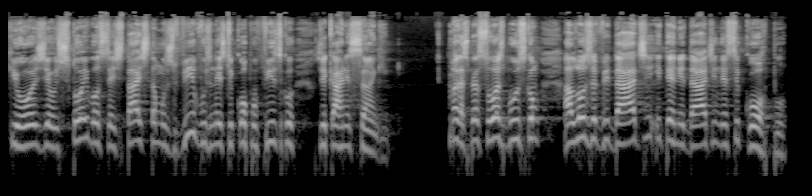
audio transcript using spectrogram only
que hoje eu estou e você está, estamos vivos neste corpo físico de carne e sangue. Mas as pessoas buscam a longevidade eternidade nesse corpo.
